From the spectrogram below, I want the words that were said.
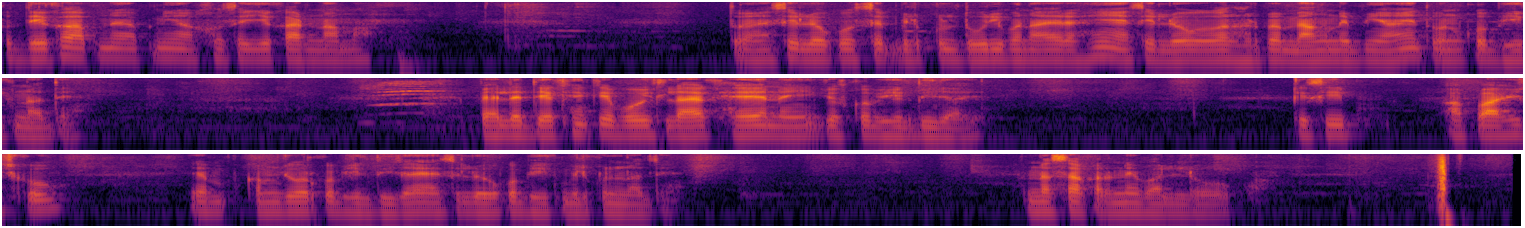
तो देखा आपने अपनी आँखों से ये कारनामा। तो ऐसे लोगों से बिल्कुल दूरी बनाए रहें, ऐसे लोग अगर घर पर मांगने भी आएँ तो उनको भीख ना दें। पहले देखें कि वो इस लायक है नहीं कि उसको भीख दी जाए। किसी अपाहिज को या कमज़ोर को भीख दी जाए, ऐसे लोगों को भीख बिल्कुल ना दें। नशा करने वाले लोगों को।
